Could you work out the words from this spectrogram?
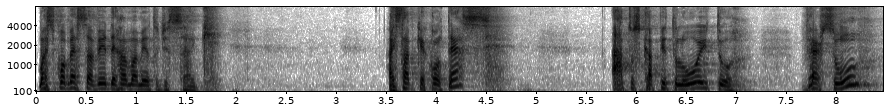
Mas começa a haver derramamento de sangue. Aí sabe o que acontece? Atos capítulo 8, verso 1.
